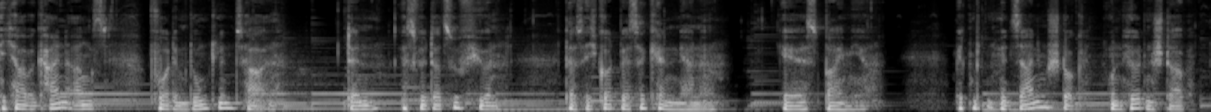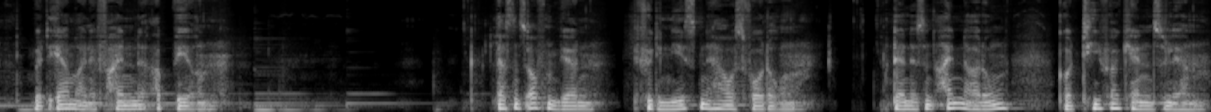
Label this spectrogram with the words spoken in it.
ich habe keine Angst vor dem dunklen Tal, denn es wird dazu führen, dass ich Gott besser kennenlerne. Er ist bei mir. Mit, mit, mit seinem Stock und Hirtenstab wird er meine Feinde abwehren. Lass uns offen werden für die nächsten Herausforderungen, denn es sind Einladungen, Gott tiefer kennenzulernen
